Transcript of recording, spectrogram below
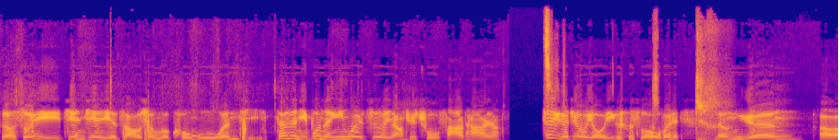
是吧？所以间接也造成了空污问题。但是你不能因为这样去处罚他呀。这个就有一个所谓 能源呃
